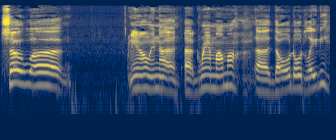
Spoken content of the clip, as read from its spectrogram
So. uh you know, and uh, uh, grandmama, uh, the old old lady,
